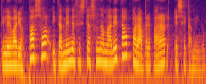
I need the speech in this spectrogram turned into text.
Tiene varios pasos y también necesitas una maleta para preparar ese camino.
